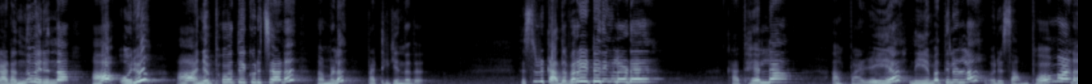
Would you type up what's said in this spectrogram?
കടന്നു വരുന്ന ആ ഒരു ആ അനുഭവത്തെക്കുറിച്ചാണ് നമ്മൾ പഠിക്കുന്നത്. സിസ്റ്റർ ഒരു കഥ പറയട്ടെ നിങ്ങളോട്? കഥയല്ല ആ പഴയ നിയമത്തിലുള്ള ഒരു സംഭവമാണ്.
